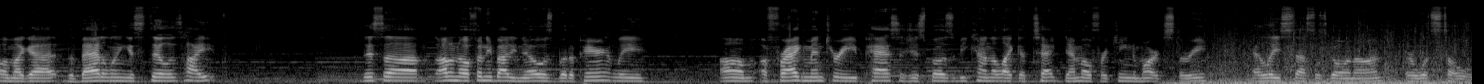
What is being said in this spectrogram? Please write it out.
Oh my god, the battling is still as hype. This, uh, I don't know if anybody knows, but apparently, um, a fragmentary passage is supposed to be kind of like a tech demo for Kingdom Hearts 3. At least that's what's going on, or what's told.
